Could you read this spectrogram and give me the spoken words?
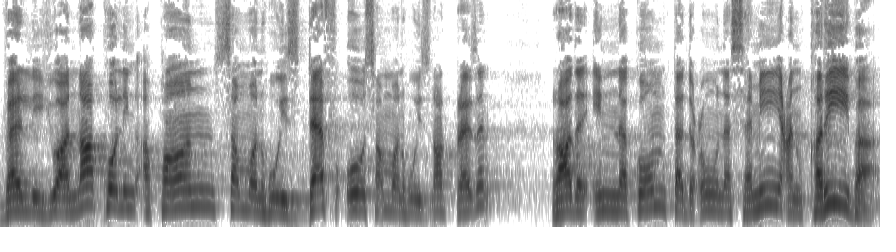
Verily, you are not calling upon someone who is deaf or someone who is not present. Rather, innakum tad'una sami'an qariba.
